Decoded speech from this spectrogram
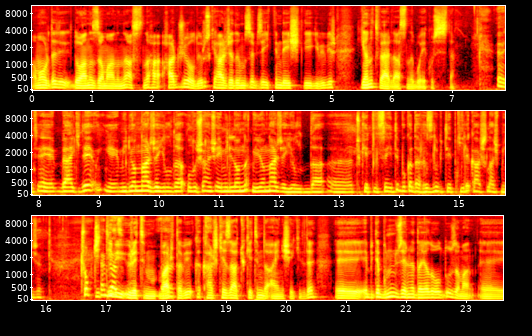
Ama orada doğanın zamanını aslında ha harcıyor oluyoruz ki harcadığımızda bize iklim değişikliği gibi bir yanıt verdi aslında bu ekosistem. Evet e, belki de e, milyonlarca yılda oluşan şey milyon, milyonlarca yılda e, tüketilseydi bu kadar hızlı bir tepkiyle karşılaşmayacaktı. Çok ciddi yani biraz, bir üretim var evet. tabii. Karşı keza tüketim de aynı şekilde. Ee, bir de bunun üzerine dayalı olduğu zaman e,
